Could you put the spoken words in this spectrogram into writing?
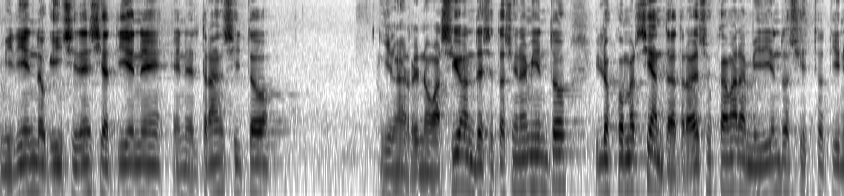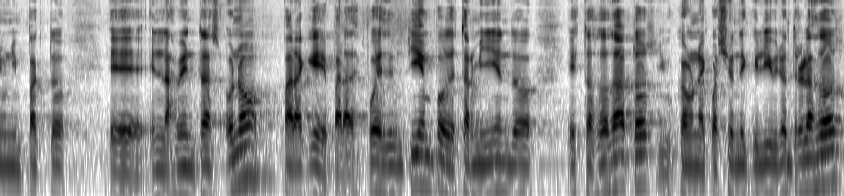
midiendo qué incidencia tiene en el tránsito y en la renovación de ese estacionamiento y los comerciantes a través de sus cámaras midiendo si esto tiene un impacto eh, en las ventas o no. ¿Para qué? Para después de un tiempo de estar midiendo estos dos datos y buscar una ecuación de equilibrio entre las dos,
